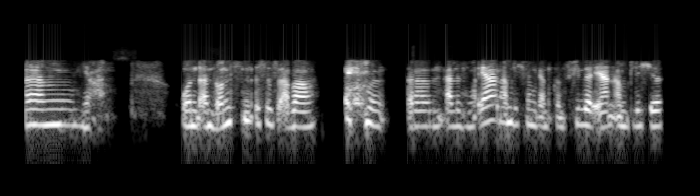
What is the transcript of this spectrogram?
Ähm, ja, und ansonsten ist es aber ähm, alles nur ehrenamtlich. Wir haben ganz, ganz viele ehrenamtliche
